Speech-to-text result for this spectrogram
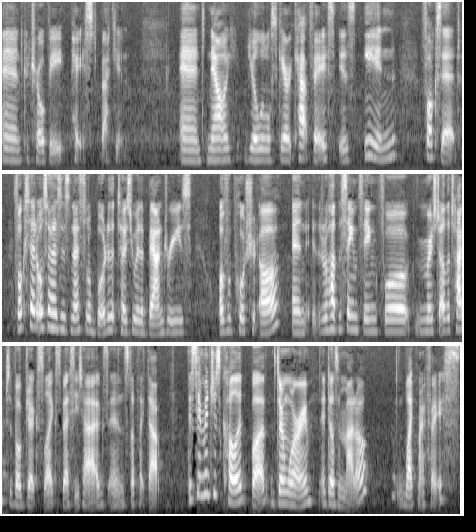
and Control V, paste back in. And now your little scary cat face is in Foxed. Foxed also has this nice little border that tells you where the boundaries of a portrait are, and it'll have the same thing for most other types of objects like specitags and stuff like that. This image is colored, but don't worry, it doesn't matter, like my face.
